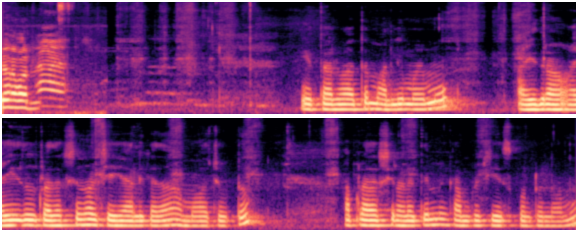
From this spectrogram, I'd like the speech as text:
లోపలికి ఈ తర్వాత మళ్ళీ మేము ఐదు రా ఐదు ప్రదక్షిణాలు చేయాలి కదా అమ్మవారి చుట్టూ. ఆ ప్రదక్షిణలు అయితే మేము కంప్లీట్ చేసుకుంటున్నాము.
